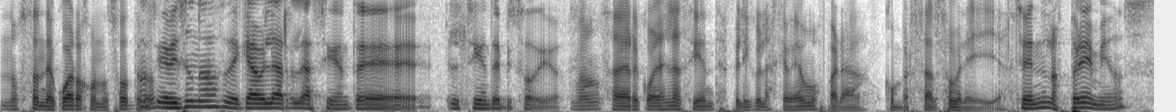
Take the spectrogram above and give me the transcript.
No están de acuerdo con No, nosotros. sí, avísenos de qué hablar la siguiente, el siguiente episodio. Vamos a ver cuáles las siguientes películas que vemos para conversar sobre ellas. Se vienen los premios.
